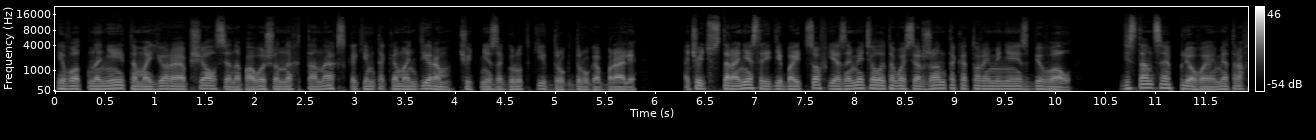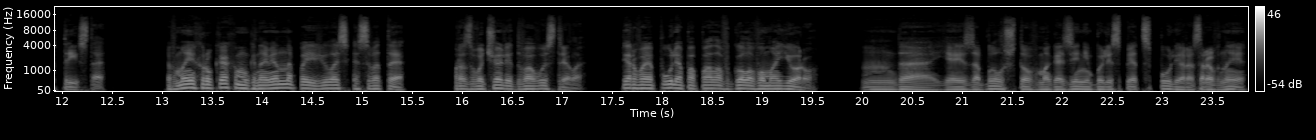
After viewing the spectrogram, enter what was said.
и вот на ней-то майор и общался на повышенных тонах с каким-то командиром, чуть не за грудки друг друга брали. А чуть в стороне среди бойцов я заметил этого сержанта, который меня избивал. Дистанция плевая, метров триста. В моих руках мгновенно появилась СВТ. Прозвучали два выстрела. Первая пуля попала в голову майору. М да, я и забыл, что в магазине были спецпули разрывные.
